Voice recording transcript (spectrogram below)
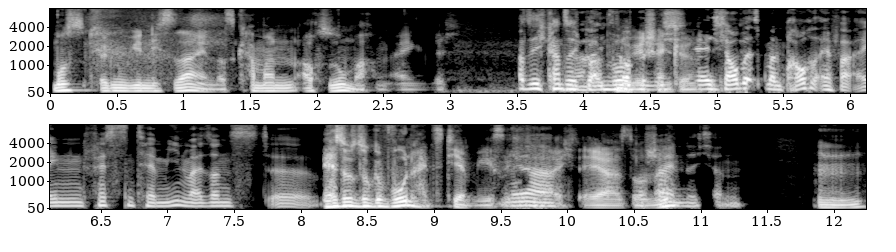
Muss irgendwie nicht sein. Das kann man auch so machen, eigentlich. Also ich kann es euch Ja, beantworten. ich. Ja, ich glaube, man braucht einfach einen festen Termin, weil sonst äh, Ja, so, so gewohnheitstiermäßig Ja, vielleicht eher so, ne? wahrscheinlich dann. Mhm.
